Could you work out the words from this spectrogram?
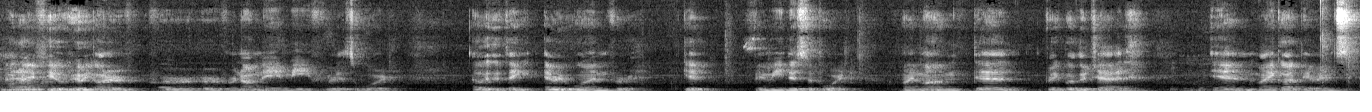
And I feel really honored for her for nominating me for this award. I'd like to thank everyone for giving me this support. My mom, dad, great brother Chad, and my godparents,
